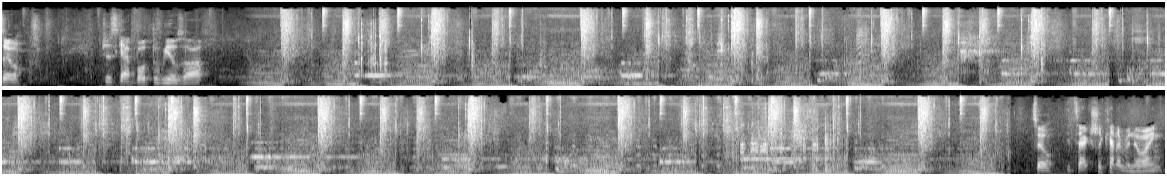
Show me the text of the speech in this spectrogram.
So just got both the wheels off. So it's actually kind of annoying.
